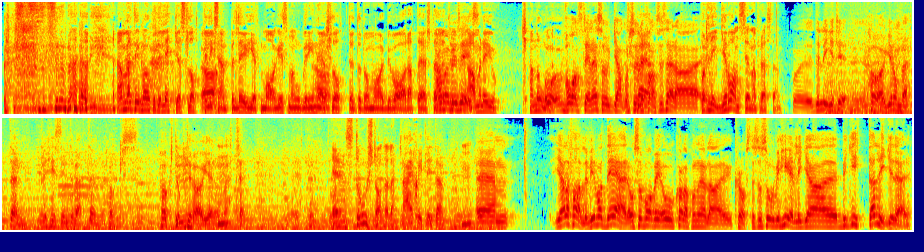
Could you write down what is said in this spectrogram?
ja men typ man åker till Läckö slott till Ja. exempel. Det är ju helt magiskt. Man går in i det här Ja. slottet och de har bevarat det här stället. Ja, men precis. Ja men det är ju kanon. Och Vadstena är så gammalt så det fanns ju så här. Vart ligger Vanstena förresten? Det ligger till höger om Vättern. Precis inte Vättern. Högst, högt upp till höger om Vättern. Det är det en stor stad eller? Nej, skitliten. Ehm, I alla fall, vi var där och så var vi och kollade på en jävla kloster. Så såg vi heliga Birgitta ligger där.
